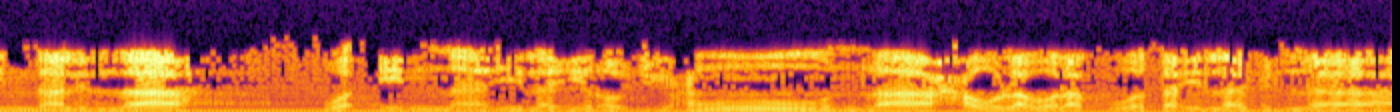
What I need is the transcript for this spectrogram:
Innalillah wa inna ilahi raji'un. La haula wala quwata illa billah.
